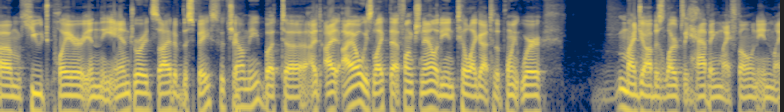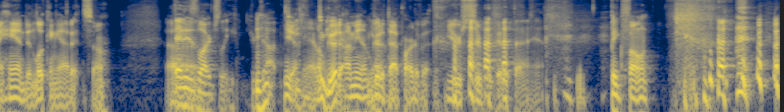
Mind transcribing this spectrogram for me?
um, huge player in the Android side of the space with Xiaomi, but uh, I, I I always liked that functionality until I got to the point where my job is largely having my phone in my hand and looking at it. So that is largely your job. to yeah, be- I'm good. fair. I mean, I'm good at that part of it. You're super good at that. Yeah. Big phone.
